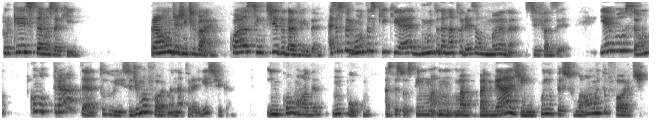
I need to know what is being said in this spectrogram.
Por que estamos aqui? Para onde a gente vai? Qual é o sentido da vida? Essas perguntas que, que é muito da natureza humana se fazer. E a evolução como trata tudo isso de uma forma naturalística, incomoda um pouco as pessoas. Tem uma, uma bagagem, um cunho pessoal muito forte,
